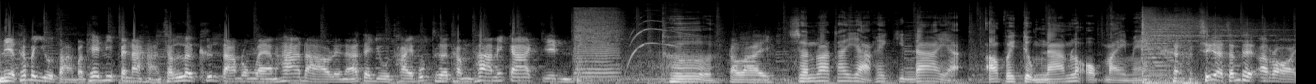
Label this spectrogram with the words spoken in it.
เนี่ยถ้าไปอยู่ต่างประเทศนี่เป็นอาหารชั้นเลิศขึ้นตามโรงแรม 5 ดาวเลยนะ แต่อยู่ไทยปุ๊บเธอทำท่าไม่กล้ากินเธอ อะไร ฉันว่าถ้าอยากให้กินได้อะ เอาไปจุ่มน้ำแล้วอบใหม่ไหม เชื่อฉันเถอะอร่อย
